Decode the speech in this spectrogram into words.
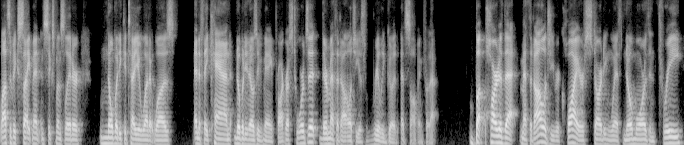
lots of excitement, and six months later, nobody could tell you what it was. And if they can, nobody knows if you've made any progress towards it. Their methodology is really good at solving for that. But part of that methodology requires starting with no more than three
